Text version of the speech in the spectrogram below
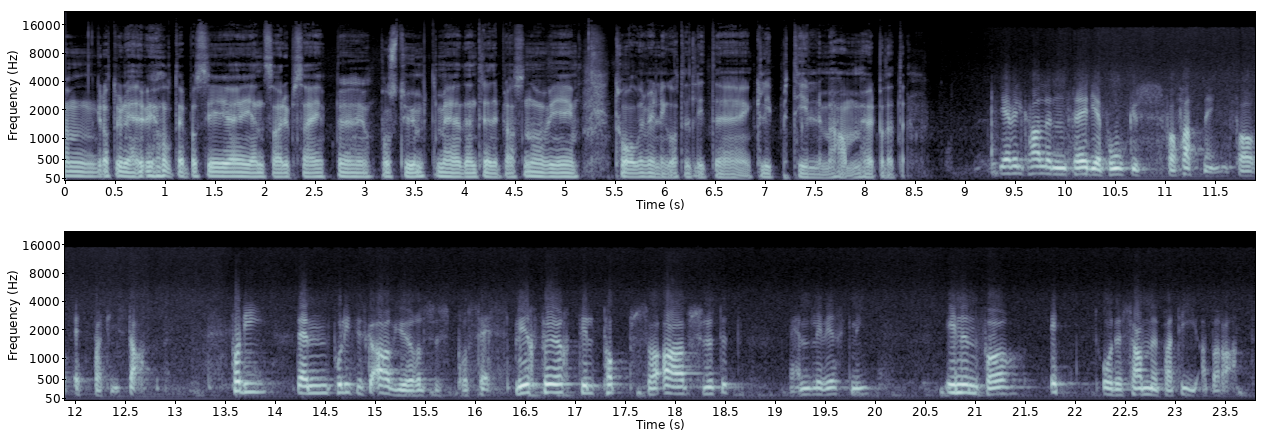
um, gratulerer vi, holdt jeg på å si, Jens Arup Seip postumt med den tredjeplassen, og vi tåler veldig godt et lite klipp til med ham. Hør på dette. Jeg vil kalle den tredje epokes forfatning for ettpartistaten. Fordi den politiske avgjørelsesprosess blir ført til topps og avsluttet med endelig virkning innenfor ett og det samme partiapparat.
